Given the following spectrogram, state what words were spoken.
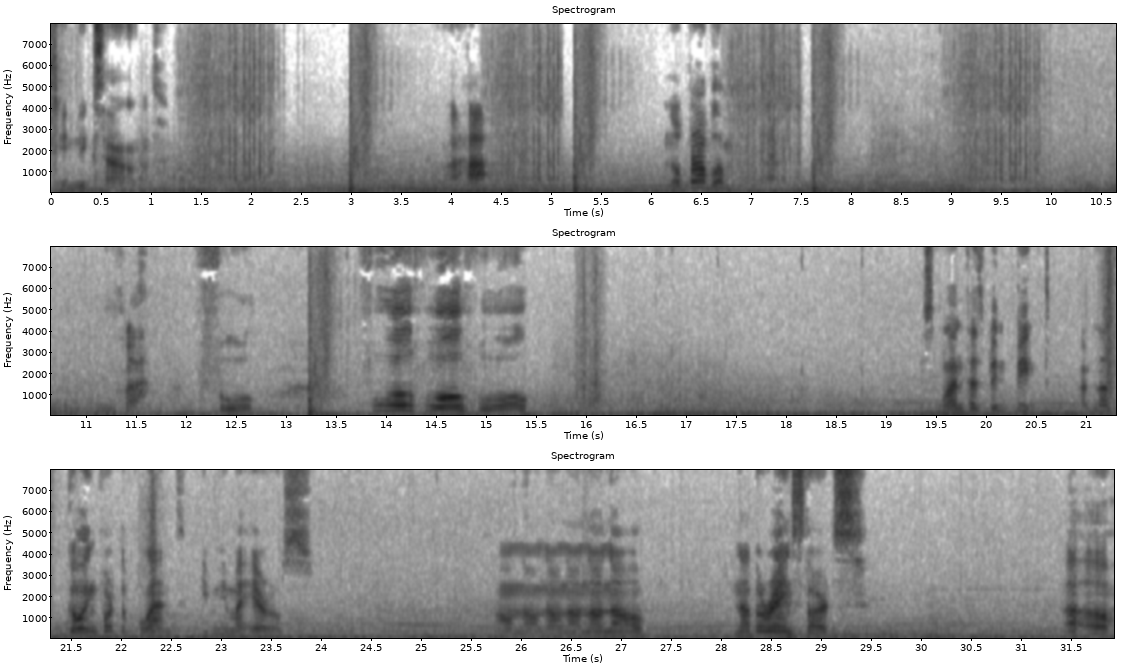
A nix-hound. Aha. No problem. Ah, fool. Fool, fool, fool. This plant has been picked. I'm not going for the plant. Give me my arrows. Oh no, no, no, no, no. Now the rain starts. Uh-oh.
